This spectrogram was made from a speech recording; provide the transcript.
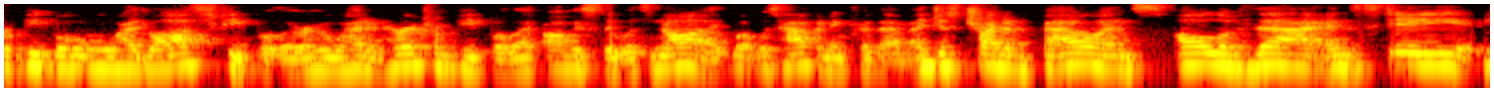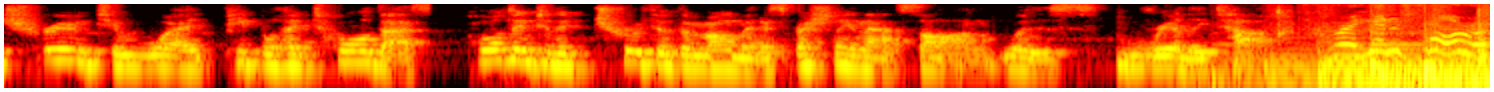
for people who had lost people or who hadn't heard from people that obviously was not what was happening for them. And just try to balance all of that and stay true to what people had told us. Holding to the truth of the moment especially in that song was really tough. Praying for a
